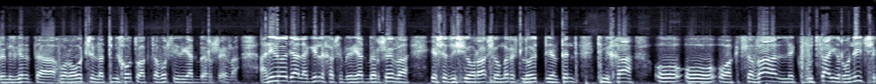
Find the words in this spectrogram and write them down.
במסגרת ההוראות של התמיכות או הקצוות של עיריית באר שבע. אני לא יודע להגיד לך שבעיריית באר שבע יש איזושהי הוראה שאומרת שלא תינתן תמיכה או, או, או הקצבה לקבוצה עירונית ש,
